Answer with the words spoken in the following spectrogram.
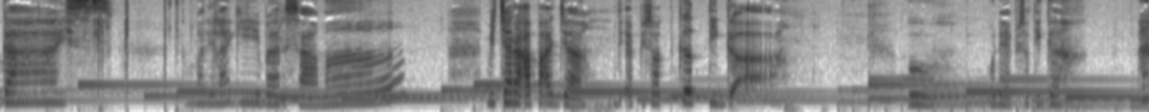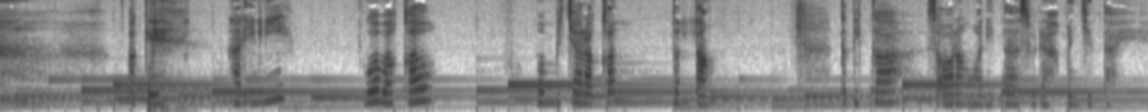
Guys, kembali lagi bersama bicara apa aja di episode ketiga. Uh, udah episode 3 Oke, hari ini gue bakal membicarakan tentang ketika seorang wanita sudah mencintai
